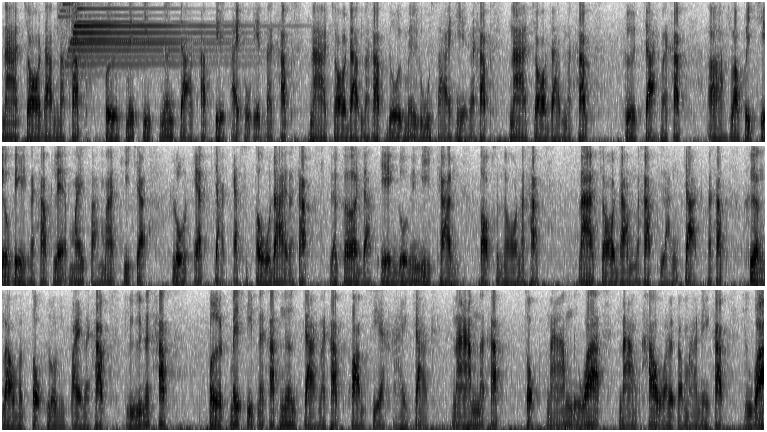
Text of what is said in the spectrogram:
หน้าจอดำนะครับ เปิดไม่ติดเนื่องจากอัปเดต iOS นะครับ หน้าจอดำนะครับ โดยไม่รู้สาเหตุนะครับ หน้าจอดำนะครับ เกิดจากนะครับ เราไปเจลเบรกนะครับและไม่สามารถที่จะโหลดแอปจาก App Store ได้นะครับ แล้วก็ดับเองโดยไม่มีการตอบสนองนะครับหน้าจอดำนะครับหลังจากนะครับเครื่องเรามันตกหล่นไปนะครับ หรือนะครับเปิดไม่ติดนะครับเนื่องจากนะครับความเสียหายจากน้ำนะครับ ตกน้ำหรือว่าน้ำเข้าอะไรประมาณนี้ครับหรือว่า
